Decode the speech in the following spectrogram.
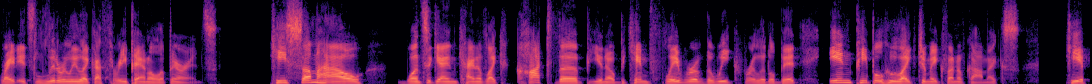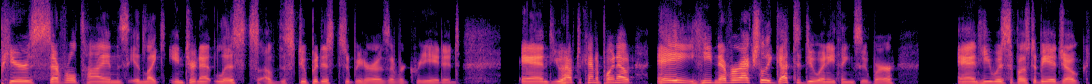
right? It's literally like a three panel appearance. He somehow once again kind of like caught the you know became flavor of the week for a little bit in people who like to make fun of comics. He appears several times in like internet lists of the stupidest superheroes ever created. And you have to kind of point out a he never actually got to do anything super and he was supposed to be a joke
